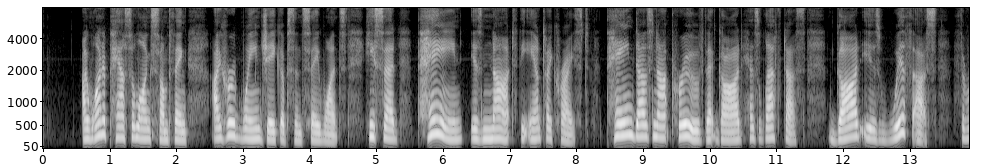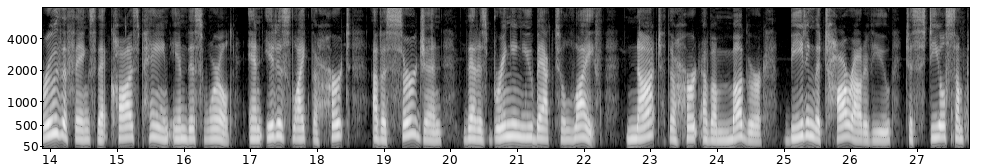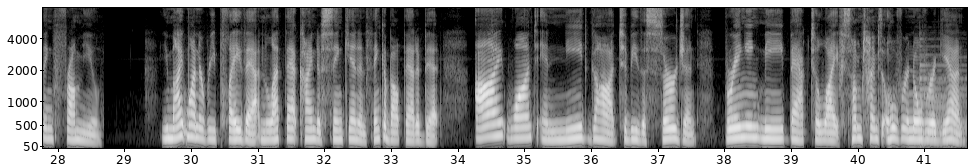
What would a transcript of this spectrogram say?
I want to pass along something I heard Wayne Jacobsen say once. He said, Pain is not the Antichrist. Pain does not prove that God has left us. God is with us through the things that cause pain in this world. And it is like the hurt of a surgeon that is bringing you back to life, not the hurt of a mugger beating the tar out of you to steal something from you. You might want to replay that and let that kind of sink in and think about that a bit. I want and need God to be the surgeon bringing me back to life, sometimes over and over again.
